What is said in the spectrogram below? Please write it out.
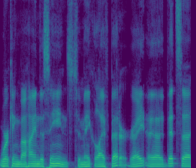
working behind the scenes to make life better, right? Uh, that's, uh,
